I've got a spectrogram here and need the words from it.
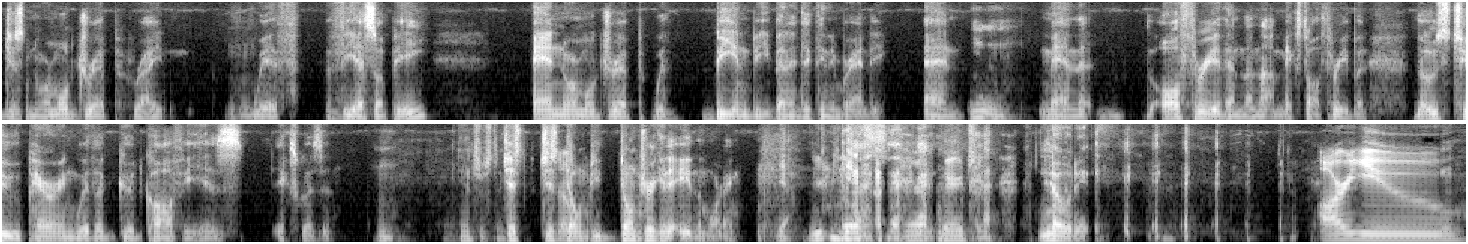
just normal drip, right? Mhm. With VSOP and normal drip with B and B, Benedictine and brandy. And Mm, man, that all three of them, I'm not mixed all three, but those two pairing with a good coffee is exquisite. interesting. Just just So- don't don't drink it at eight in the morning. yeah, yes, very very true. Noted. Are you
